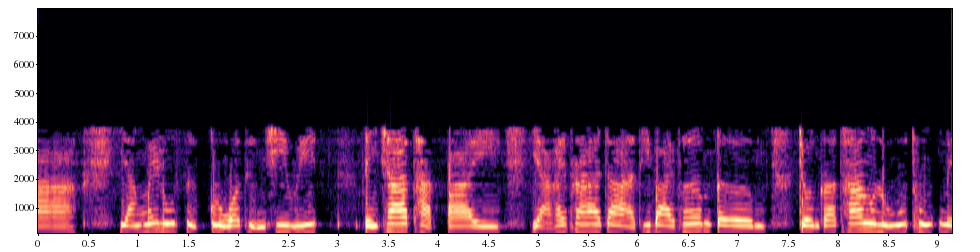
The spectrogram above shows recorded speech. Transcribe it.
า ยังไม่รู้สึกกลัวถึงชีวิตในชาติถัดไป อยากให้พระอาจารย์อธิบายเพิ่มเติม จนกระทั่งรู้ทุกข์ใน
